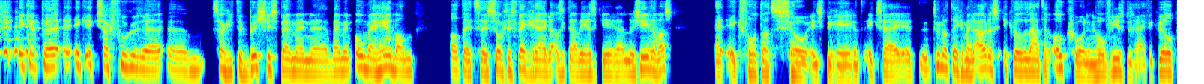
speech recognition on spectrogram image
ik, heb, uh, ik, ik zag vroeger uh, um, zag ik de busjes bij mijn, uh, bij mijn oma Herman altijd s ochtends wegrijden als ik daar weer eens een keer logeren was. En ik vond dat zo inspirerend. Ik zei toen al tegen mijn ouders, ik wil later ook gewoon een hoveniersbedrijf. Ik wil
